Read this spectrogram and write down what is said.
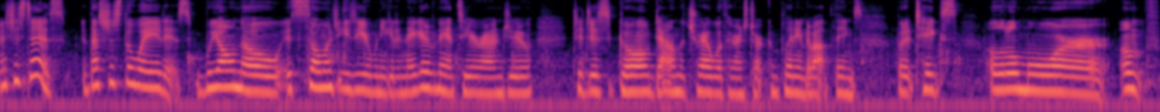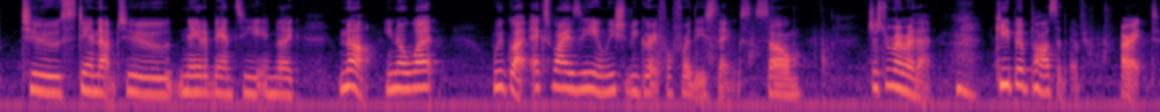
it just is. That's just the way it is. We all know it's so much easier when you get a negative Nancy around you to just go down the trail with her and start complaining about things. But it takes a little more oomph to stand up to negative Nancy and be like, no, you know what? We've got XYZ and we should be grateful for these things. So just remember that. Keep it positive. All right.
